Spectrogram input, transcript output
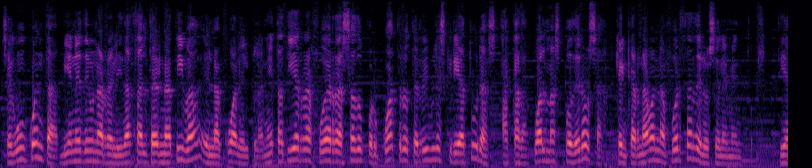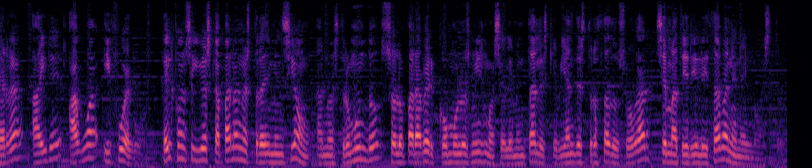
Según cuenta, viene de una realidad alternativa en la cual el planeta Tierra fue arrasado por cuatro terribles criaturas, a cada cual más poderosa, que encarnaban la fuerza de los elementos, tierra, aire, agua y fuego. Él consiguió escapar a nuestra dimensión, a nuestro mundo, solo para ver cómo los mismos elementales que habían destrozado su hogar se materializaban en el nuestro.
